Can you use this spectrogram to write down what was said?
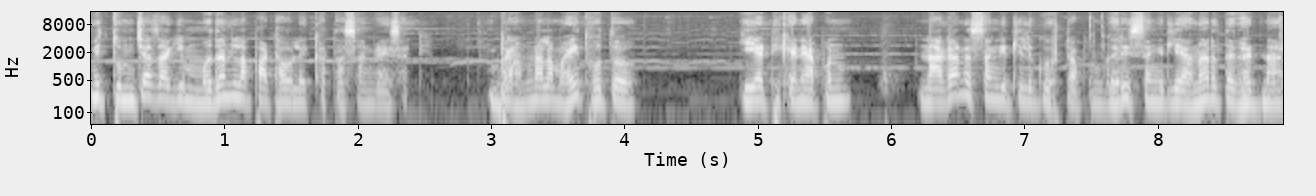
मी तुमच्या जागी मदनला पाठवले कथा सांगायसाठी. ब्राह्मणाला माहीत होतं की या ठिकाणी आपण नागानं सांगितलेली गोष्ट आपण घरीच सांगितली अनर्थ घडणार.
